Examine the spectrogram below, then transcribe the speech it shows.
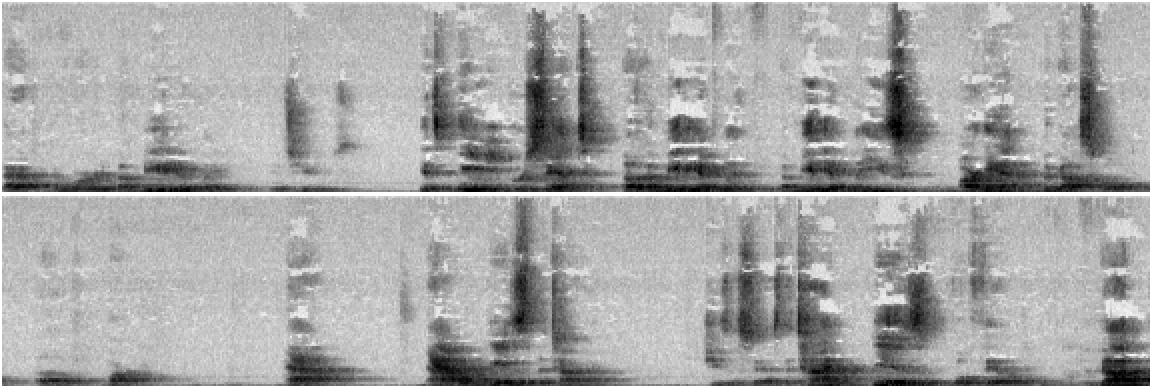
that the word immediately is used. It's 80% of immediately, immediatelys are in the Gospel of Mark. Now, now is the time, Jesus says. The time is fulfilled. God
